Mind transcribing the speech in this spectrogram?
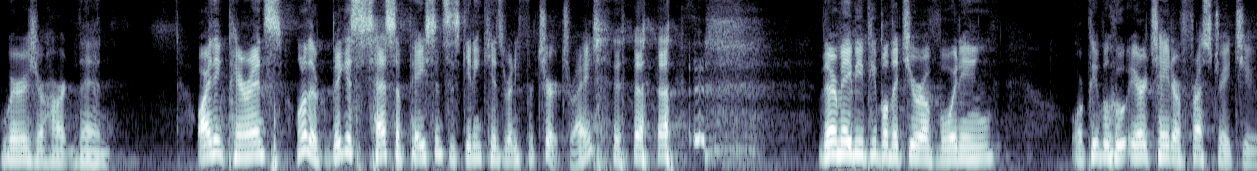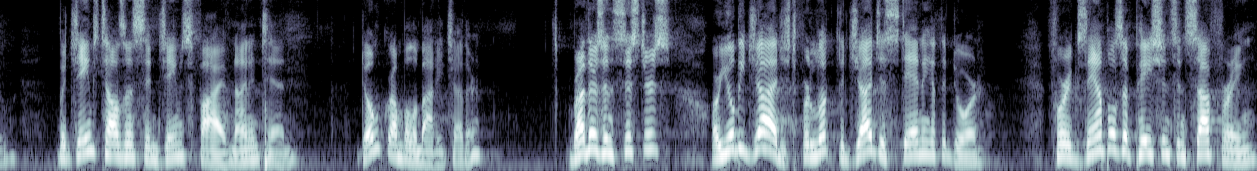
where is your heart then? Well, I think parents, one of the biggest tests of patience is getting kids ready for church, right? there may be people that you're avoiding or people who irritate or frustrate you. But James tells us in James 5 9 and 10 don't grumble about each other. Brothers and sisters, or you'll be judged. For look, the judge is standing at the door. For examples of patience and suffering,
